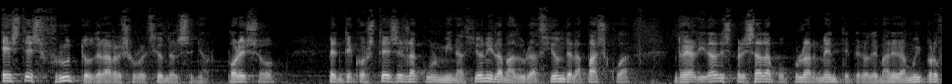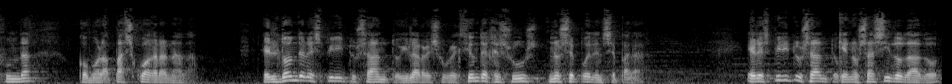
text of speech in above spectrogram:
Este es fruto de la resurrección del Señor. Por eso, Pentecostés es la culminación y la maduración de la Pascua, realidad expresada popularmente, pero de manera muy profunda, como la Pascua Granada. El don del Espíritu Santo y la resurrección de Jesús no se pueden separar. El Espíritu Santo que nos ha sido dado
